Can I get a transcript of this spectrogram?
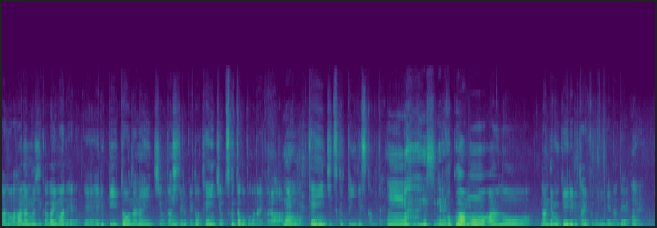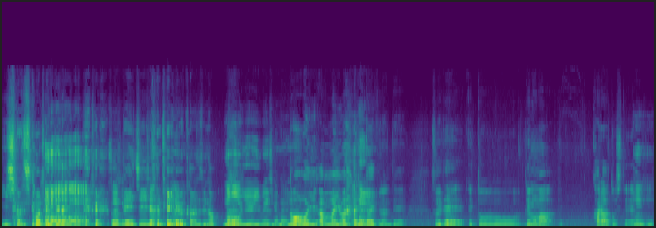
あのアハナムジカが今まで、えー LP と7インチを出してるけど、10インチを作ったことがないからなるほど。10インチ作っていいですかみたいな。うーん。い いですね。で僕はもうあの何でも受け入れるタイプの人間なんで、はい。いいじゃんしかまだ言ってない。そうね。10インチいいじゃんっていう感じの。脳を言うイメージがない。脳をあんま言わない。タイプなんで。それでえっとでもまあカラーとしうんてうん。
